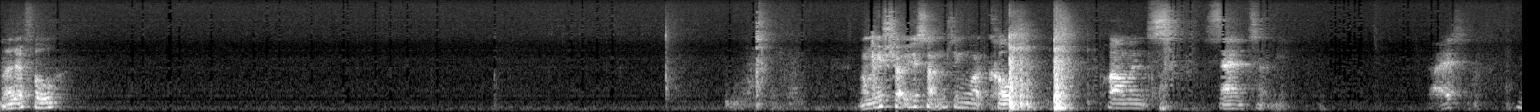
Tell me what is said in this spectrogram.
Let it fall. Let me show you something what Coach Clemens sent to me. Guys. Hmm.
